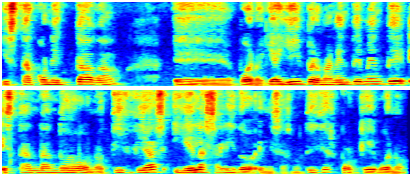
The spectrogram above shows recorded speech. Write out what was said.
y está conectada. Eh, bueno, y allí permanentemente están dando noticias y él ha salido en esas noticias porque, bueno,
